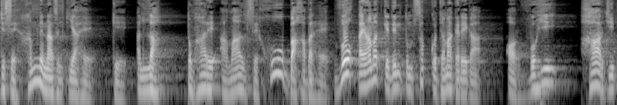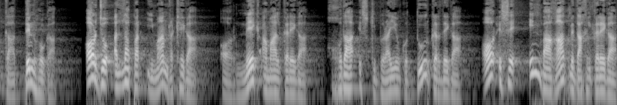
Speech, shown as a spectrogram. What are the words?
جسے ہم نے نازل کیا ہے کہ اللہ تمہارے اعمال سے خوب باخبر ہے۔ وہ قیامت کے دن تم سب کو جمع کرے گا اور وہی ہار جیت کا دن ہوگا۔ اور جو اللہ پر ایمان رکھے گا اور نیک امال کرے گا، خدا اس کی برائیوں کو دور کر دے گا اور اسے ان باغات میں داخل کرے گا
